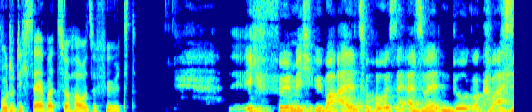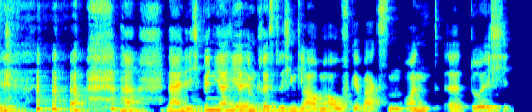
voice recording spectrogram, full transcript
wo du dich selber zu Hause fühlst ich fühle mich überall zu Hause als Weltenbürger quasi. Nein, ich bin ja hier im christlichen Glauben aufgewachsen und äh, durch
